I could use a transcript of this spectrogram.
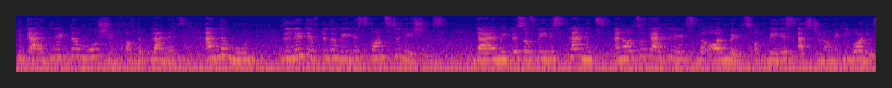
to calculate the motion of the planets and the moon relative to the various constellations, diameters of various planets and also calculates the orbits of various astronomical bodies.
